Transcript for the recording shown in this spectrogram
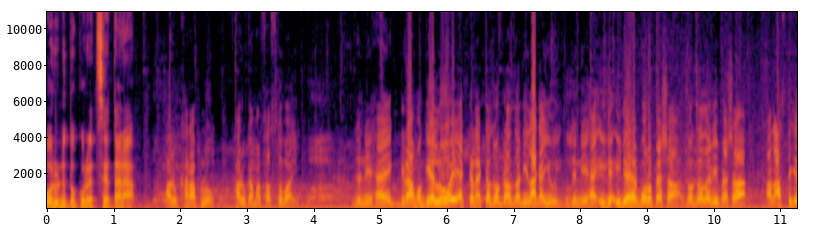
পরিণত করেছে তারা। আরও খারাপ লোক, ফারুক আমার স্বাস্থ্য ভাই। বুঝলি হ্যাঁ গ্রামও গেল একটা না একটা জগড়াজাড়ি লাগাই ওই। বুঝলি হ্যাঁ এইটা এইটা হ্যাঁ বড় পেশা জগড়াজাড়ি পেশা। আর আজ থেকে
